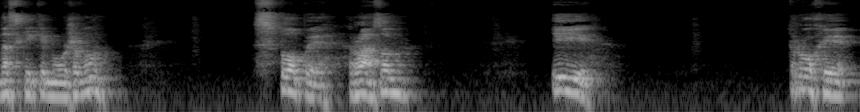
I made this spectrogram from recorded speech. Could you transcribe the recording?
наскільки можемо. Стопи разом. І трохи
